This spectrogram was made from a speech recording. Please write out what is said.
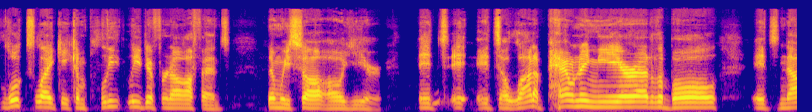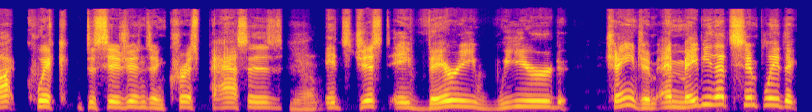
looks like a completely different offense than we saw all year. It's it, it's a lot of pounding the air out of the ball. It's not quick decisions and crisp passes. Yeah. It's just a very weird change. him. and maybe that's simply the,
